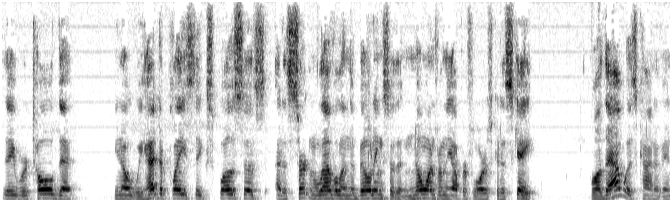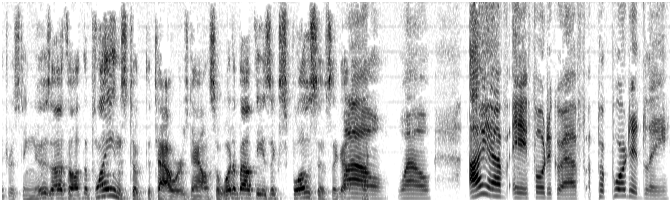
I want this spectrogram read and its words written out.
they were told that you know, we had to place the explosives at a certain level in the building so that no one from the upper floors could escape. Well, that was kind of interesting news. I thought the planes took the towers down. So what about these explosives that got? Wow, wow. I have a photograph. Purportedly,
